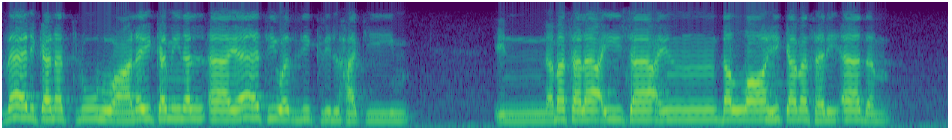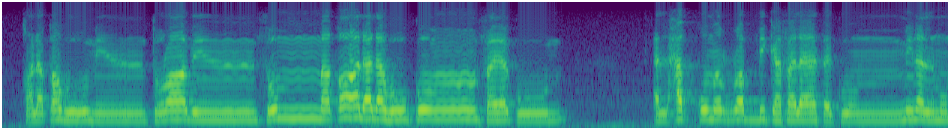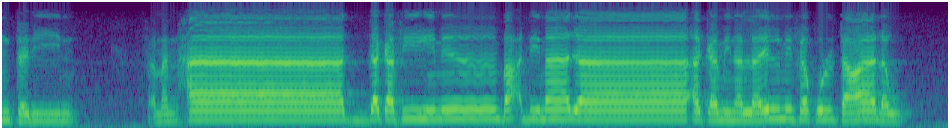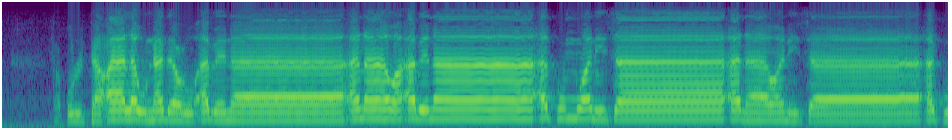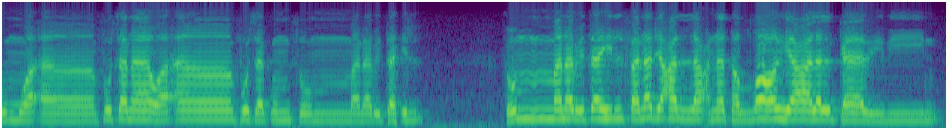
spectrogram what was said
ذَلِكَ نَتْلُوهُ عَلَيْكَ مِنَ الْآيَاتِ وَالذِّكْرِ الْحَكِيمِ. إِنَّ مَثَلَ عِيسَى عِندَ اللَّهِ كَمَثَلِ آدَمَ. خَلَقَهُ مِنْ تُرَابٍ ثُمَّ قَالَ لَهُ كُن فَيَكُونُ. الْحَقُّ مِنْ رَبِّكَ فَلَا تَكُن مِنَ الْمُمْتَرِينَ فَمَنْ حَاجَّكَ فِيهِ مِنْ بَعْدِ مَا جَاءَكَ مِنَ الْعِلْمِ فَقُلْ تَعَالَوْا فَقُلْ تَعَالَوْا نَدْعُ أَبْنَاءَنَا وَأَبْنَاءَكُمْ وَنِسَاءَنَا وَنِسَاءَكُمْ وَأَنفُسَنَا وَأَنفُسَكُمْ ثُمَّ نَبْتَهِلْ ثُمَّ نَبْتَهِلْ فَنَجْعَلْ لَعْنَةَ اللَّهِ عَلَى الْكَاذِبِينَ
